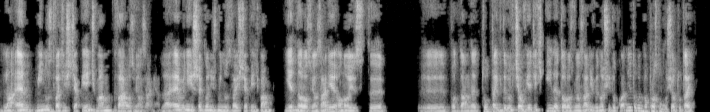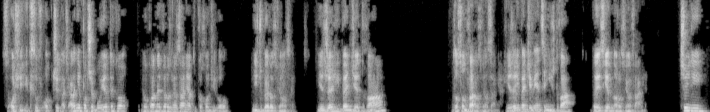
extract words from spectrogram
Dla m minus 25 mam dwa rozwiązania. Dla m mniejszego niż minus 25 mam jedno rozwiązanie. Ono jest y, y, podane tutaj. Gdybym chciał wiedzieć, ile to rozwiązanie wynosi dokładnie, to bym po prostu musiał tutaj z osi xów odczytać. Ale nie potrzebuję tego dokładnego rozwiązania, tylko chodzi o liczbę rozwiązań. Jeżeli będzie 2, to są dwa rozwiązania. Jeżeli będzie więcej niż 2, to jest jedno rozwiązanie. Czyli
